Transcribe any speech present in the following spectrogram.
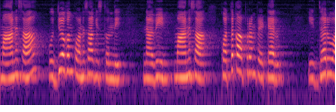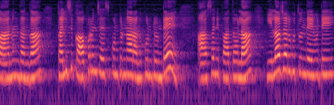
మానస ఉద్యోగం కొనసాగిస్తుంది. నవీన్ మానస కొత్త కాపురం పెట్టారు. ఇద్దరూ ఆనందంగా కలిసి కాపురం చేసుకుంటున్నారు అనుకుంటుంటే పాతంలా ఇలా జరుగుతుందేమిటి?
